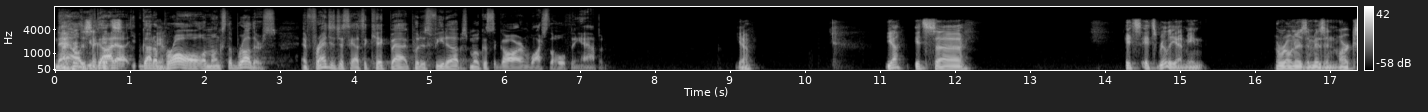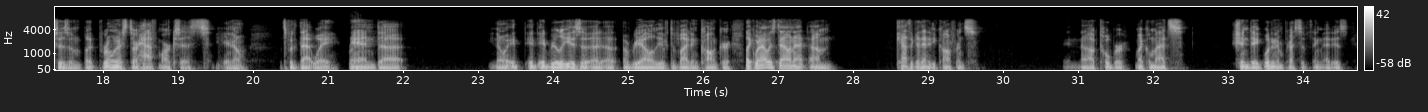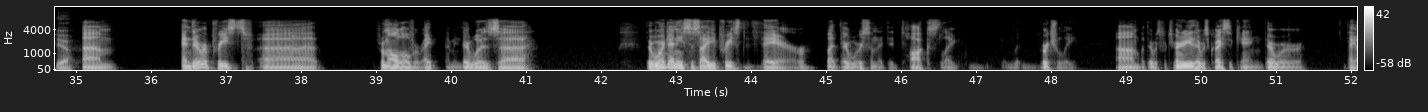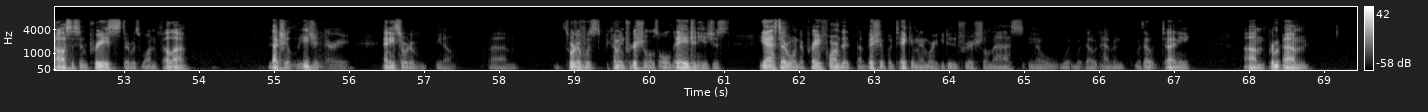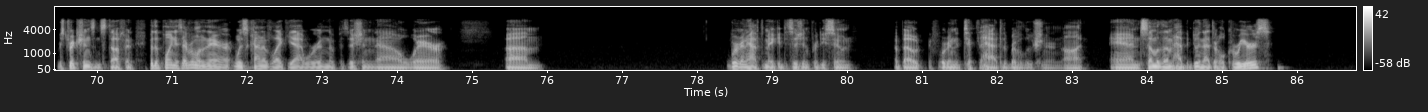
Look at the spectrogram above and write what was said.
Now you've got a you've got a yeah. brawl amongst the brothers. And Francis just has to kick back, put his feet up, smoke a cigar, and watch the whole thing happen. Yeah. Yeah. It's uh it's it's really, I mean, Peronism isn't Marxism, but Peronists are half Marxists, you know. Let's put it that way. Right. And uh you know, it, it, it really is a, a, a, reality of divide and conquer. Like when I was down at um, Catholic Identity Conference in uh, October, Michael Matt's shindig. What an impressive thing that is. Yeah. Um, and there were priests uh, from all over, right? I mean, there was uh, there weren't any society priests there, but there were some that did talks like virtually. Um, but there was fraternity, there was Christ the King, there were diocesan priests. There was one fella, he's actually a legionary, and he sort of, you know, um, sort of was becoming traditional as old age, and he's just he asked everyone to pray for him that a bishop would take him in where he could do the traditional mass, you know, w- without having without any um, um, restrictions and stuff. And but the point is, everyone there was kind of like, yeah, we're in the position now where um, we're going to have to make a decision pretty soon about if we're going to tip the hat to the revolution or not. And some of them have been doing that their whole careers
